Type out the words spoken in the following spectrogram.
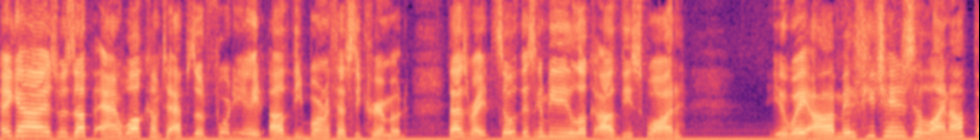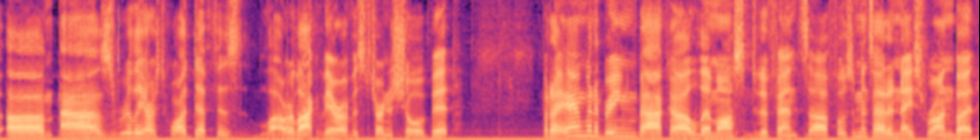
Hey guys, what's up and welcome to episode 48 of the Bournemouth FC Career Mode. That's right, so this is going to be the look of the squad. Either way, uh, made a few changes to the lineup, um, as really our squad depth is, or lack thereof, is starting to show a bit. But I am going to bring back uh, Lemos into defense. Uh, Fosu Mensah had a nice run, but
